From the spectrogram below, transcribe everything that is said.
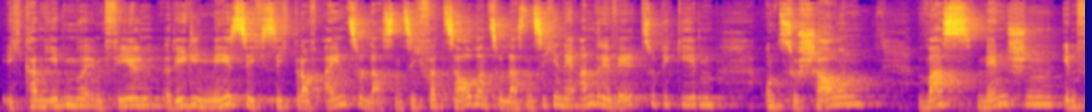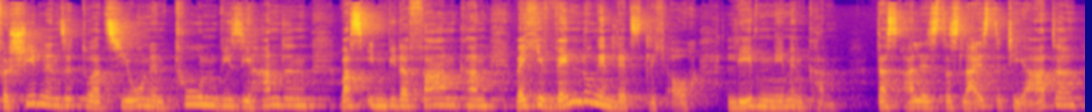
Ich kann jedem nur empfehlen, regelmäßig sich darauf einzulassen, sich verzaubern zu lassen, sich in eine andere Welt zu begeben und zu schauen, was Menschen in verschiedenen Situationen tun, wie sie handeln, was ihnen widerfahren kann, welche Wendungen letztlich auch Leben nehmen kann. Das alles, das leistet Theater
